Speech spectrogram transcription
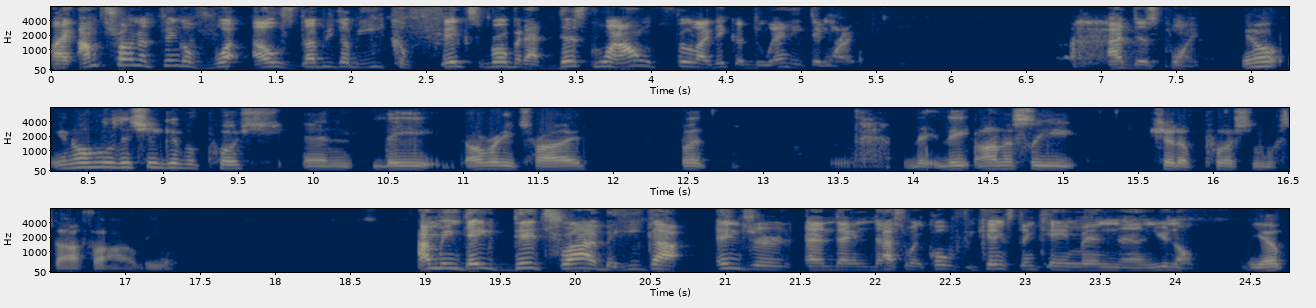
like I'm trying to think of what else WWE could fix, bro. But at this point, I don't feel like they could do anything right. At this point, you know, you know who they should give a push, and they already tried, but they they honestly should have pushed Mustafa Ali. I mean, they did try, but he got injured, and then that's when Kofi Kingston came in, and you know, yep,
